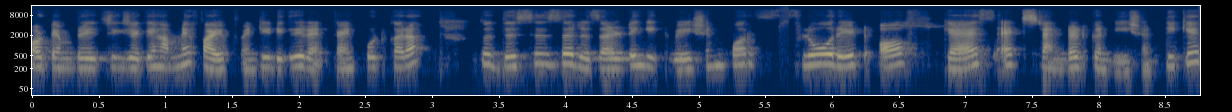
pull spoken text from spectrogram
और टेम्परेचर की जगह हमने 520 डिग्री रेनकाइन पुट करा। तो this is the resulting equation for flow rate of gas at standard condition ठीक है?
